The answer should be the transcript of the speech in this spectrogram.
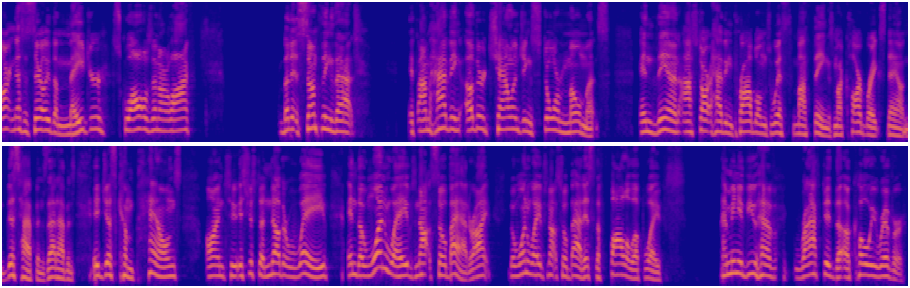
aren't necessarily the major squalls in our life, but it's something that if I'm having other challenging storm moments, and then I start having problems with my things. My car breaks down. This happens, that happens. It just compounds onto it's just another wave. And the one wave's not so bad, right? The one wave's not so bad. It's the follow-up wave. How many of you have rafted the Ocoee River?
